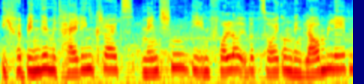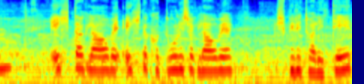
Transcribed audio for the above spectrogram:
Ich verbinde mit Heiligenkreuz Menschen, die in voller Überzeugung den Glauben leben. Echter Glaube, echter katholischer Glaube, Spiritualität.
